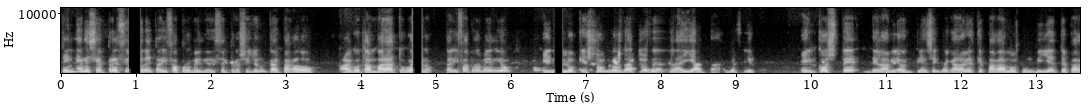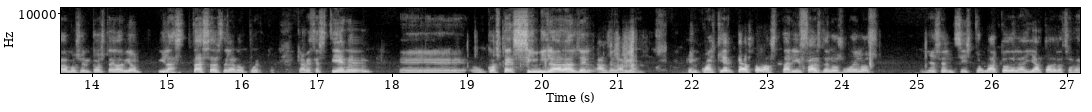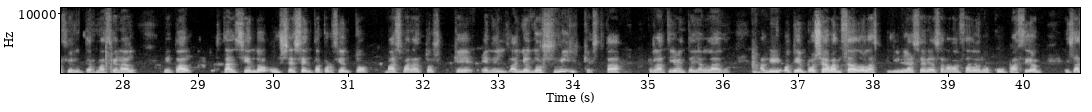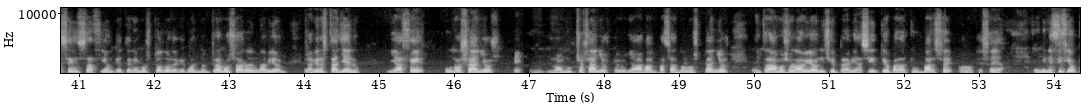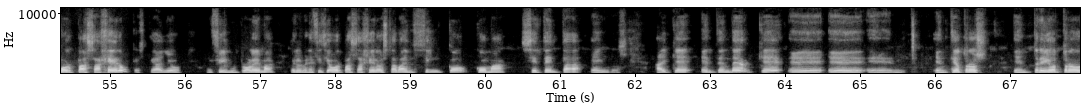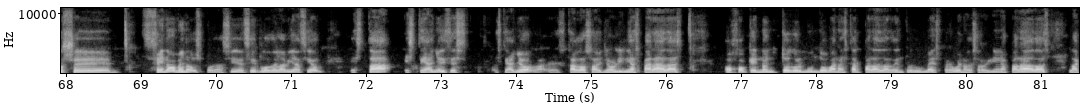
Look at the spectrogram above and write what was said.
tenían ese precio de tarifa promedio. Dicen, pero si yo nunca he pagado algo tan barato. Bueno, tarifa promedio en lo que son los datos de la IATA, es decir, el coste del avión. Piensen que cada vez que pagamos un billete, pagamos el coste del avión y las tasas del aeropuerto, que a veces tienen eh, un coste similar al del, al del avión. En cualquier caso, las tarifas de los vuelos, y ese, insisto, el dato de la IATA, de la Asociación Internacional de Tal, están siendo un 60% más baratos que en el año 2000, que está relativamente ahí al lado. Al mismo tiempo se ha avanzado, las líneas aéreas han avanzado en ocupación. Esa sensación que tenemos todos de que cuando entramos ahora en un avión, el avión está lleno. Y hace unos años, eh, no muchos años, pero ya van pasando los años, entrábamos en un avión y siempre había sitio para tumbarse o lo que sea. El beneficio por pasajero, que este año, en fin, un problema, pero el beneficio por pasajero estaba en 5,70 euros. Hay que entender que eh, eh, entre otros, entre otros eh, fenómenos, por así decirlo, de la aviación, está este año, dices, este año están las aerolíneas paradas. Ojo que no en todo el mundo van a estar paradas dentro de un mes, pero bueno, las aerolíneas paradas, la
